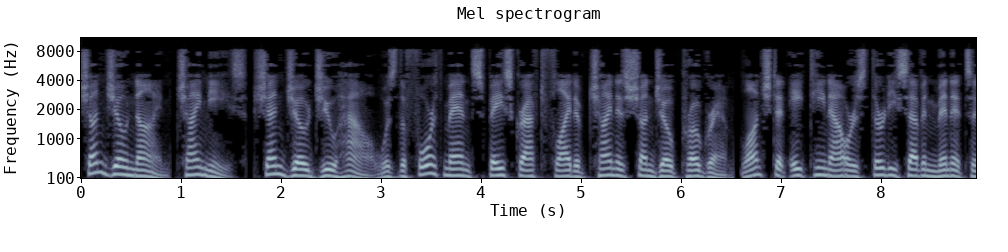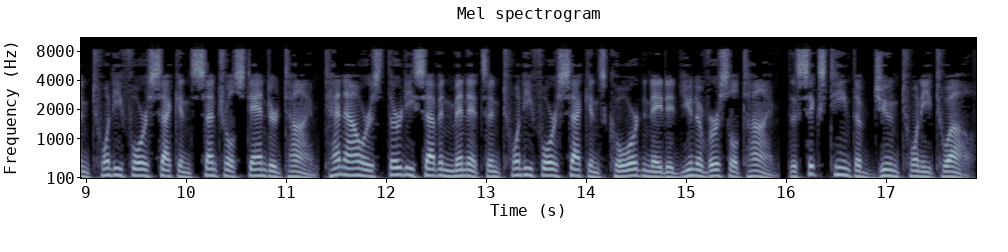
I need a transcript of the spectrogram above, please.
Shenzhou 9 Chinese, Shenzhou Hao was the fourth manned spacecraft flight of China's Shenzhou program, launched at 18 hours 37 minutes and 24 seconds Central Standard Time 10 hours 37 minutes and 24 seconds Coordinated Universal Time, 16 June 2012.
